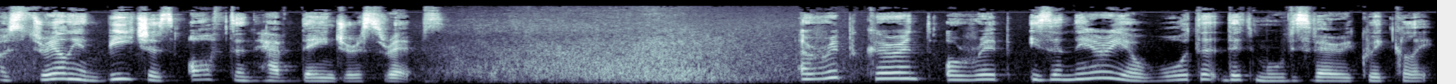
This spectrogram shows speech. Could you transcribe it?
Australian beaches often have dangerous rips. A rip current or rip is an area of water that moves very quickly,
